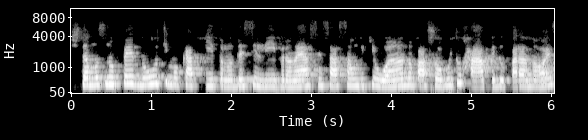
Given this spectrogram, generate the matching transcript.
Estamos no penúltimo capítulo desse livro, né? A sensação de que o ano passou muito rápido para nós,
